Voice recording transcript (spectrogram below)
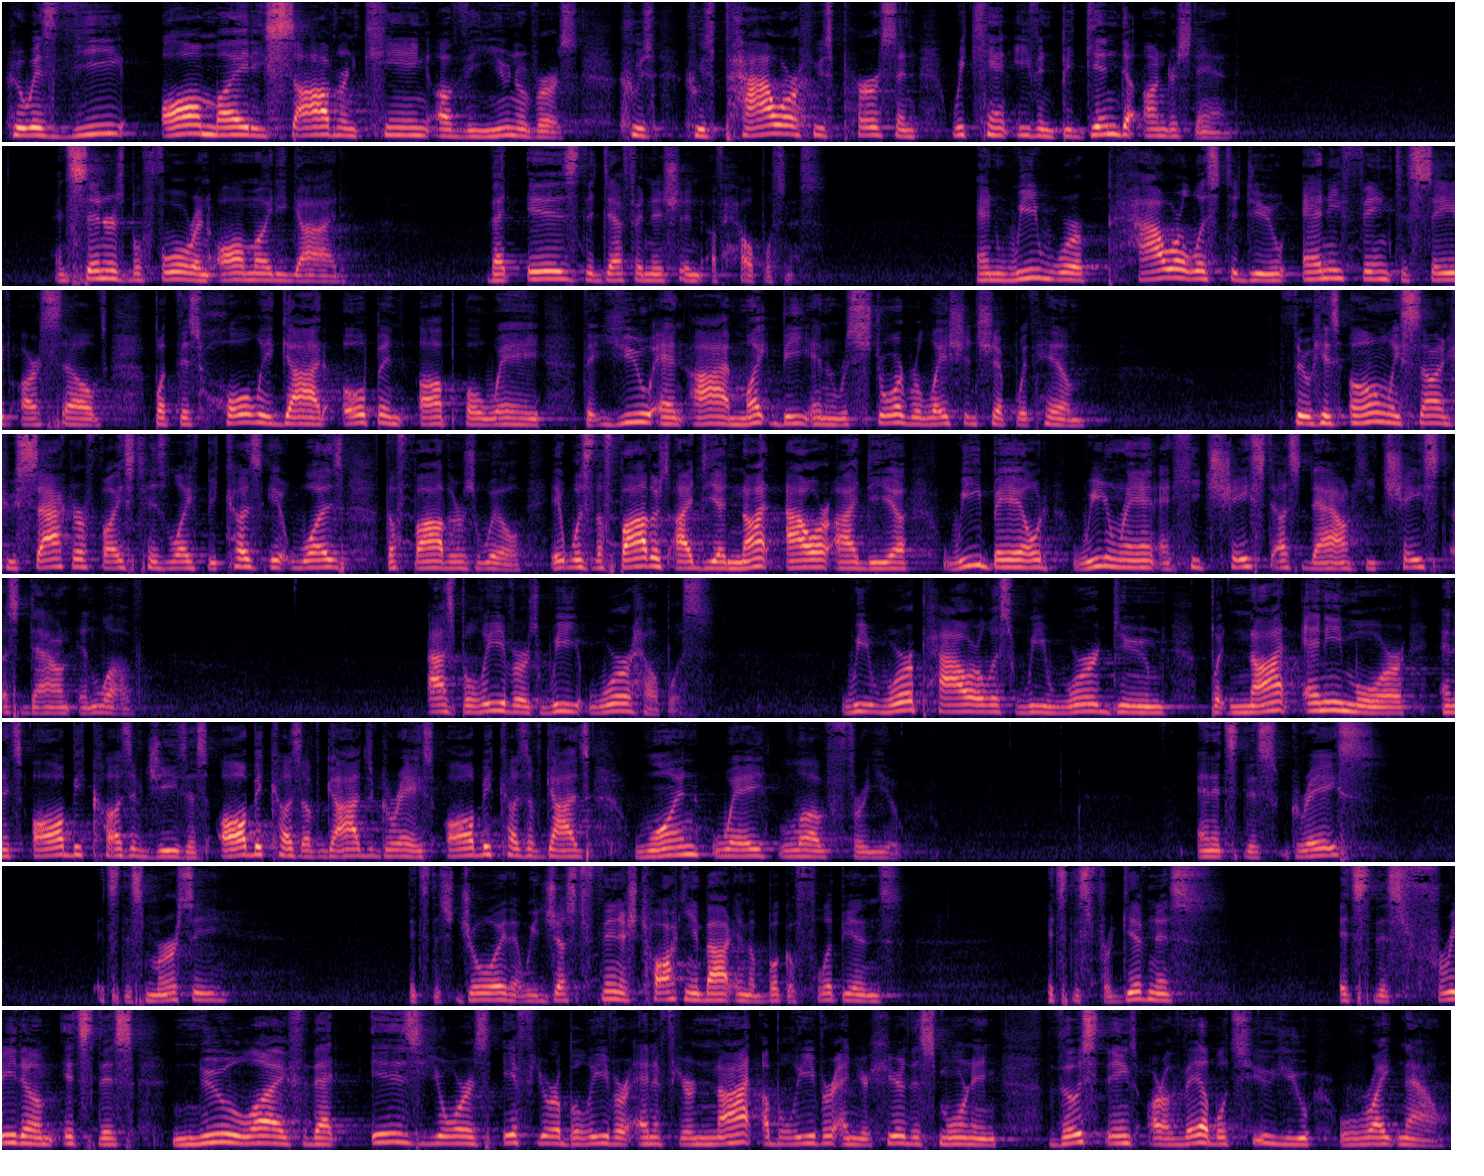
who is the almighty sovereign king of the universe, whose, whose power, whose person we can't even begin to understand. And sinners before an almighty God that is the definition of helplessness and we were powerless to do anything to save ourselves. But this holy God opened up a way that you and I might be in a restored relationship with Him through His only Son who sacrificed His life because it was the Father's will. It was the Father's idea, not our idea. We bailed, we ran, and He chased us down. He chased us down in love as believers, we were helpless. We were powerless. We were doomed, but not anymore. And it's all because of Jesus, all because of God's grace, all because of God's one way love for you. And it's this grace It's this mercy. It's this joy that we just finished talking about in the book of Philippians. It's this forgiveness. It's this freedom. It's this new life that is yours if you're a believer. And if you're not a believer and you're here this morning, those things are available to you right now.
